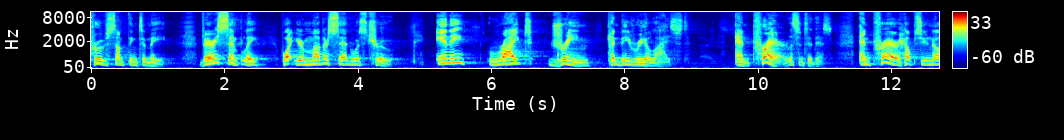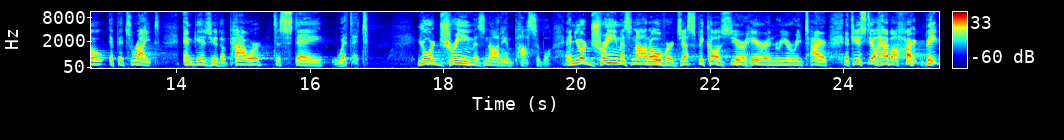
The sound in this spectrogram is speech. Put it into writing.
proves something to me. Very simply, what your mother said was true. Any right dream can be realized. And prayer, listen to this, and prayer helps you know if it's right and gives you the power to stay with it. Your dream is not impossible. And your dream is not over just because you're here and you're retired. If you still have a heartbeat,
